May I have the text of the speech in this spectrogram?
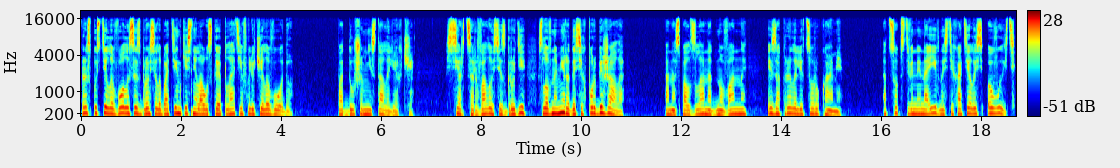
распустила волосы, сбросила ботинки, сняла узкое платье, включила воду. Под душем не стало легче. Сердце рвалось из груди, словно Мира до сих пор бежала. Она сползла на дно ванны и закрыла лицо руками. От собственной наивности хотелось выть.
